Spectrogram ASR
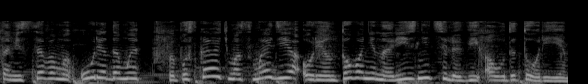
та місцевими урядами, випускають мас-медіа, орієнтовані на різні цільові аудиторії.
